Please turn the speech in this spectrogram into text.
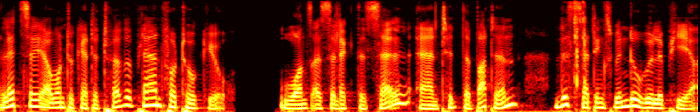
Let's say I want to get a travel plan for Tokyo. Once I select the cell and hit the button, this settings window will appear.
